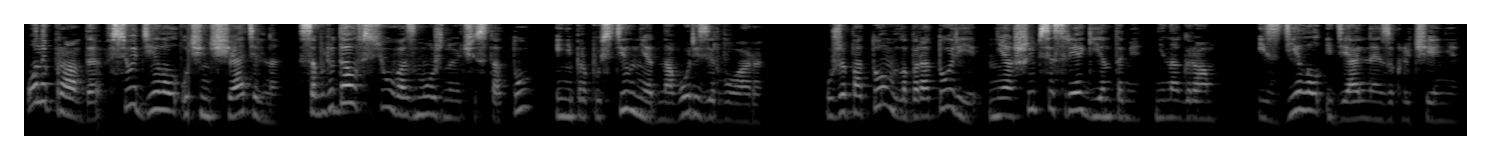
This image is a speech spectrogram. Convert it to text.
Он и правда все делал очень тщательно, соблюдал всю возможную чистоту и не пропустил ни одного резервуара. Уже потом в лаборатории не ошибся с реагентами ни на грамм и сделал идеальное заключение.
